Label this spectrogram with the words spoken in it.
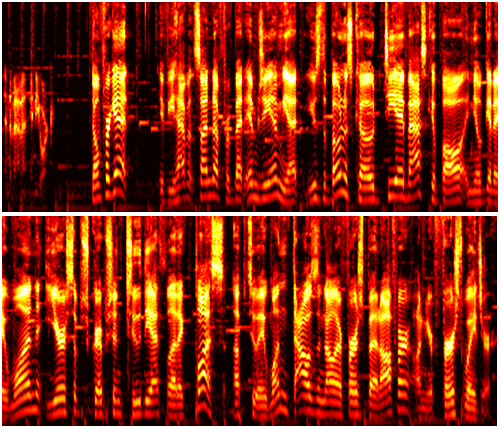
in Nevada and New York. Don't forget, if you haven't signed up for BetMGM yet, use the bonus code TA Basketball and you'll get a one year subscription to The Athletic plus up to a $1,000 first bet offer on your first wager.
